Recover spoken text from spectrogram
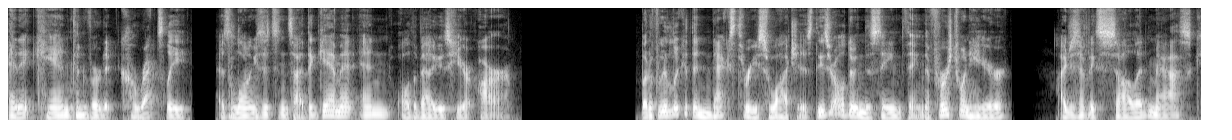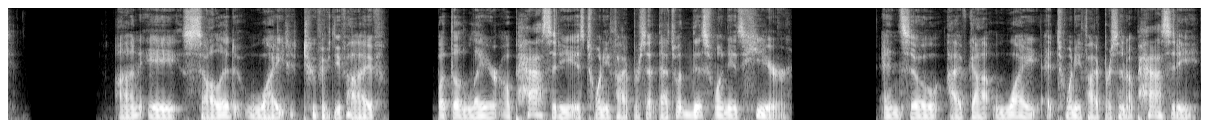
and it can convert it correctly as long as it's inside the gamut and all the values here are. But if we look at the next three swatches, these are all doing the same thing. The first one here, I just have a solid mask on a solid white 255, but the layer opacity is 25%. That's what this one is here. And so I've got white at 25% opacity.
